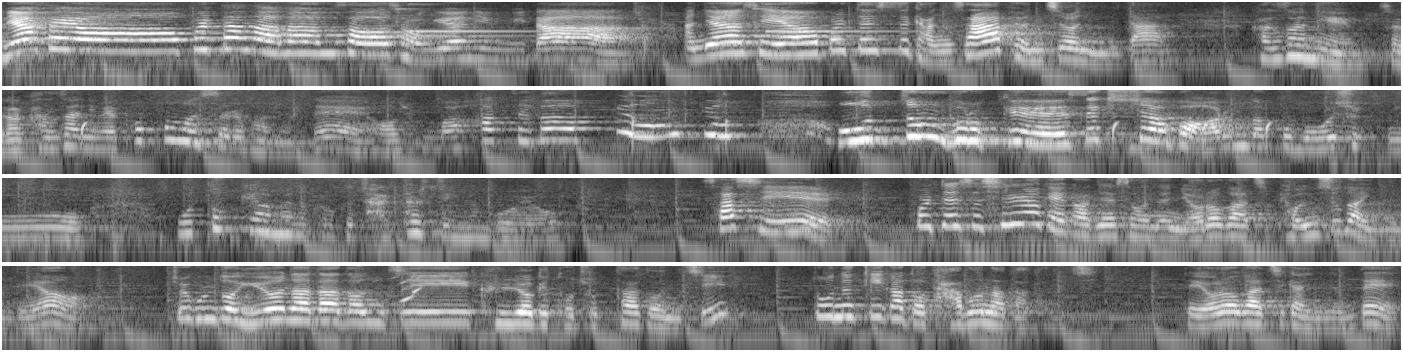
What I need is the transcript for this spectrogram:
안녕하세요. 폴 타는 아나운서 정유현입니다. 안녕하세요. 폴댄스 강사 변지원입니다. 강사님, 제가 강사님의 퍼포먼스를 봤는데 어, 정말 하트가 뿅뿅. 어쩜 그렇게 섹시하고 아름답고 멋있고 어떻게 하면 그렇게 잘 탈 수 있는 거예요? 사실 폴댄스 실력에 관해서는 여러 가지 변수가 있는데요. 조금 더 유연하다든지 근력이 더 좋다든지 또는 끼가 더 다분하다든지 네, 여러 가지가 있는데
